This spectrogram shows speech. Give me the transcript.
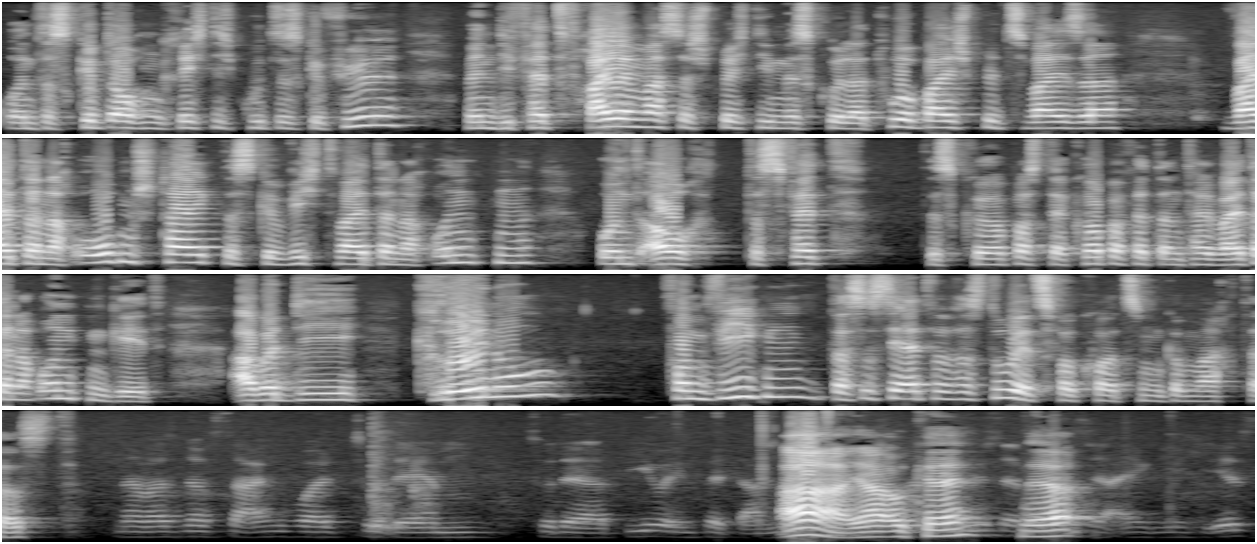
Und das gibt auch ein richtig gutes Gefühl, wenn die fettfreie Masse, sprich die Muskulatur beispielsweise, weiter nach oben steigt, das Gewicht weiter nach unten und auch das Fett des Körpers, der Körperfettanteil weiter nach unten geht. Aber die Krönung vom Wiegen, das ist ja etwas, was du jetzt vor kurzem gemacht hast wollte zu, dem, zu der Bioimpedanz. Ah, ja, okay. Wissen, ja. Was ja eigentlich ist,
